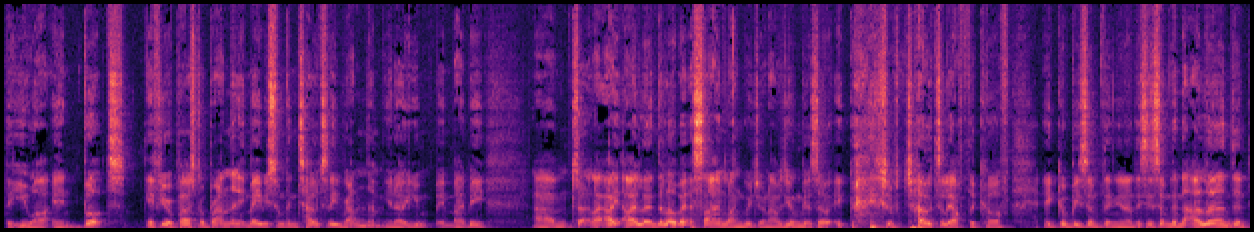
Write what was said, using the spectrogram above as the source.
that you are in. But if you're a personal brand, then it may be something totally random. You know, you it might be. Um, so like I, I learned a little bit of sign language when I was younger, so it, it's totally off the cuff. It could be something, you know, this is something that I learned and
